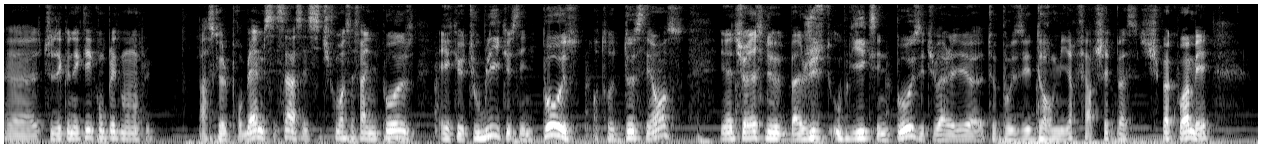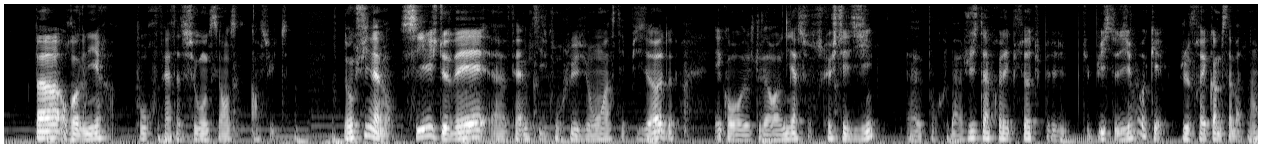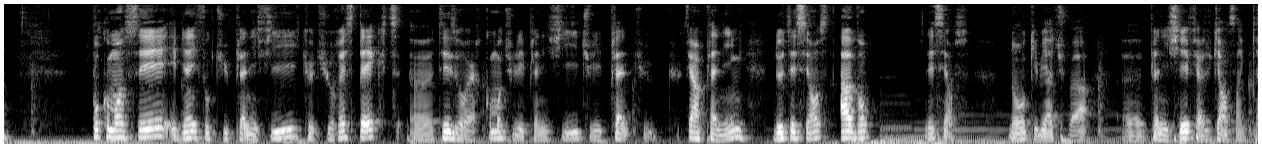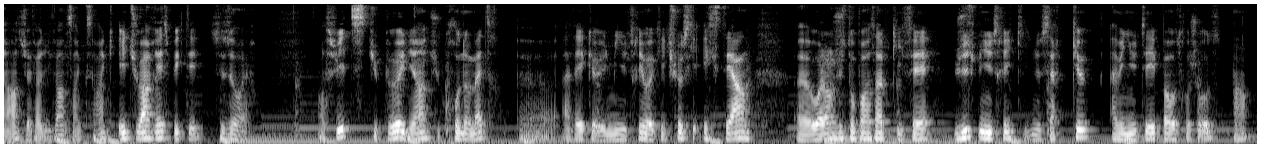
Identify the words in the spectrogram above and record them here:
te déconnecter complètement non plus. Parce que le problème, c'est ça, c'est si tu commences à faire une pause et que tu oublies que c'est une pause entre deux séances, et là tu risques de bah, juste oublier que c'est une pause et tu vas aller euh, te poser, dormir, faire je sais pas, quoi, mais pas revenir pour faire ta seconde séance ensuite. Donc finalement, si je devais euh, faire une petite conclusion à cet épisode et que je devais revenir sur ce que je t'ai dit, euh, pour que bah, juste après l'épisode tu, puisses te dire ok, je ferai comme ça maintenant. Pour commencer, eh bien, il faut que tu planifies, que tu respectes tes horaires. Comment tu les planifies? Tu, les fais un planning de tes séances avant les séances. Donc, eh bien, tu vas euh, planifier, faire du 45-15, tu vas faire du 25-5 et tu vas respecter ces horaires. Ensuite, si tu peux, eh bien, tu chronomètres euh, avec une minuterie ou quelque chose qui est externe, euh, ou alors juste ton portable qui fait juste minuterie, qui ne sert que à minuter, pas autre chose. Hein.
